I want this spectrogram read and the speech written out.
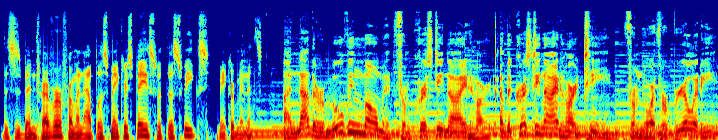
This has been Trevor from Annapolis Makerspace with this week's Maker Minutes. Another moving moment from Kristi Neidhardt of the Kristi Neidhardt team from Northrop Realty,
